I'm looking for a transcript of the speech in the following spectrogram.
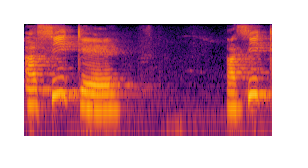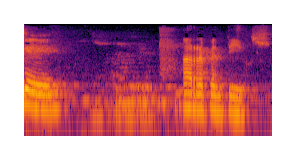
Así que, así que, arrepentidos.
